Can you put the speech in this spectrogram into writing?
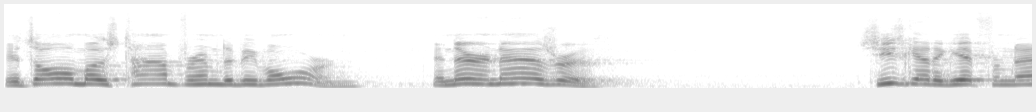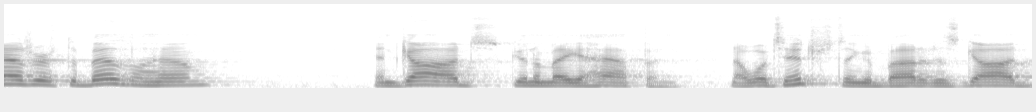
It's almost time for him to be born. And they're in Nazareth. She's got to get from Nazareth to Bethlehem, and God's going to make it happen. Now, what's interesting about it is God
